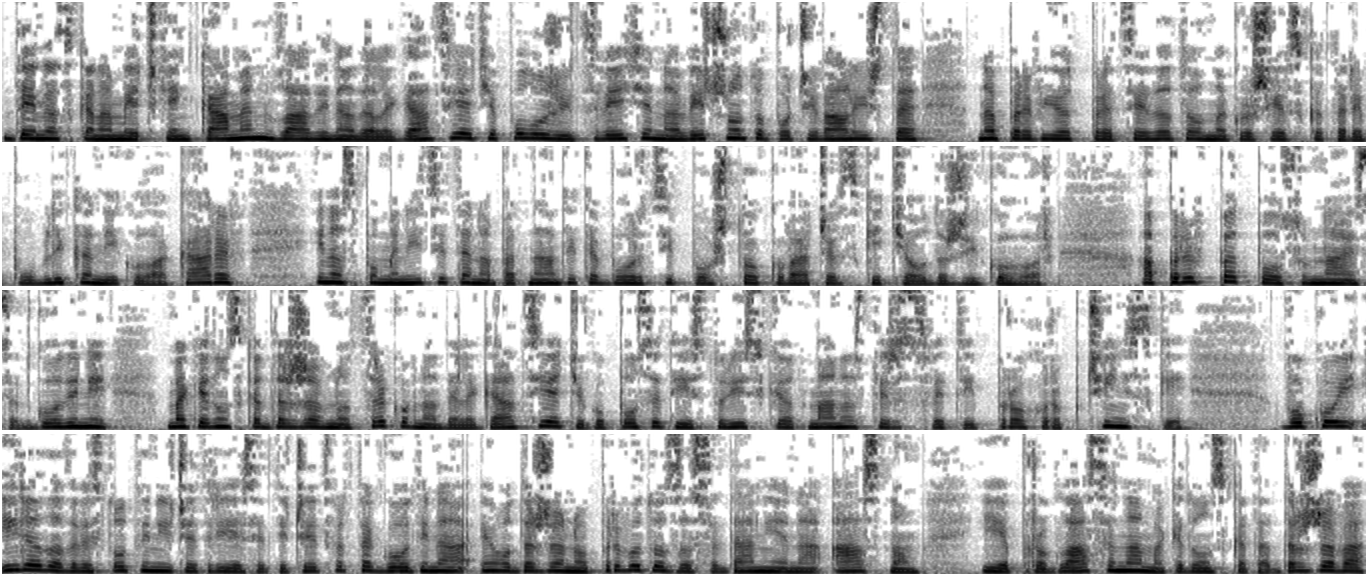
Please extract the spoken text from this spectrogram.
Денеска на Мечкен камен владина делегација ќе положи цвеќе на вечното почивалиште на првиот председател на Крушевската република Никола Карев и на спомениците на патнатите борци по што Ковачевски ќе одржи говор. А прв пат по 18 години Македонска државно црковна делегација ќе го посети историскиот манастир Свети Прохор Пчински, во кој 1944 година е одржано првото заседание на АСНОМ и е прогласена Македонската држава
